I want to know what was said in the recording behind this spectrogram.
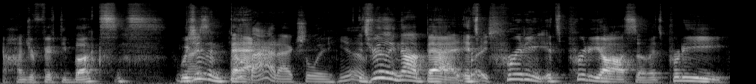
150 bucks, which isn't Not bad. bad actually. Yeah. It's really not bad. It's price. pretty. It's pretty awesome. It's pretty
